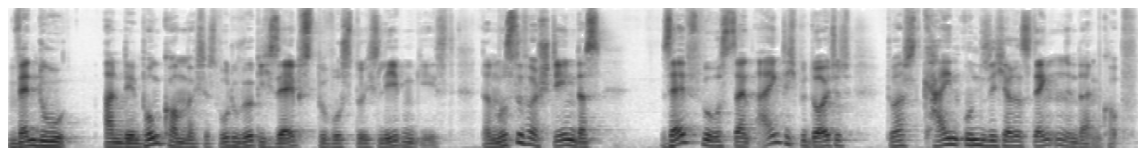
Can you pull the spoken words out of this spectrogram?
wenn du an den Punkt kommen möchtest, wo du wirklich selbstbewusst durchs Leben gehst, dann musst du verstehen, dass Selbstbewusstsein eigentlich bedeutet, du hast kein unsicheres Denken in deinem Kopf.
